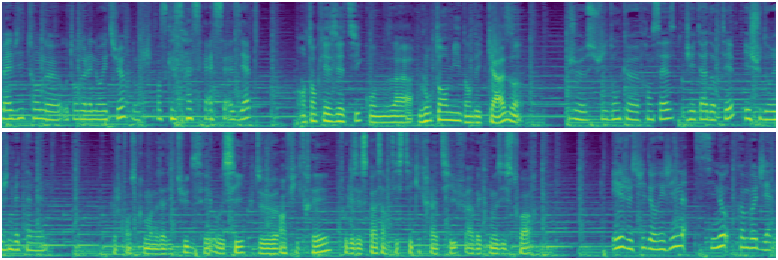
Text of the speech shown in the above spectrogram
ma vie tourne autour de la nourriture, donc je pense que ça c'est assez asiatique. En tant qu'asiatique, on nous a longtemps mis dans des cases. Je suis donc euh, française, j'ai été adoptée et je suis d'origine vietnamienne. Je pense que mon attitude, c'est aussi de infiltrer tous les espaces artistiques et créatifs avec nos histoires. Et je suis d'origine sino-cambodgienne.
